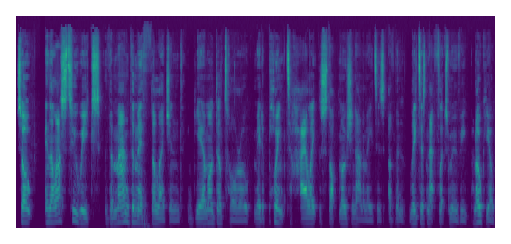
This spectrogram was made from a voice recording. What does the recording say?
So, in the last two weeks, the man, the myth, the legend, Guillermo del Toro, made a point to highlight the stop motion animators of the latest Netflix movie, Pinocchio,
